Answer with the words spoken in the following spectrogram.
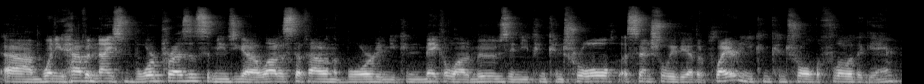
um, when you have a nice board presence, it means you got a lot of stuff out on the board and you can make a lot of moves and you can control essentially the other player and you can control the flow of the game.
